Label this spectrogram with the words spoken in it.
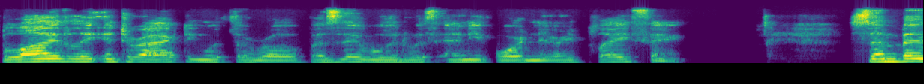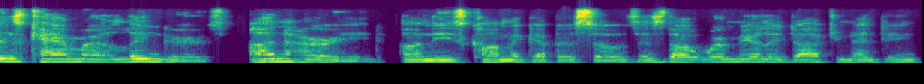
blithely interacting with the rope as they would with any ordinary plaything. Sembène's camera lingers unhurried on these comic episodes as though it were merely documenting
